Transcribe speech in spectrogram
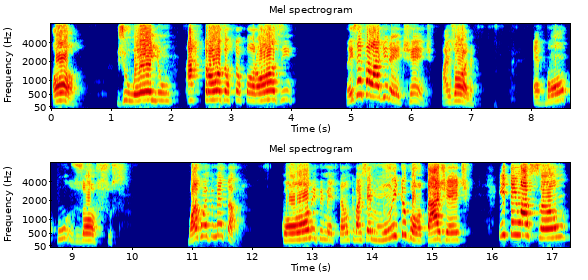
Ó, joelho, artrose, osteoporose. Nem sei falar direito, gente. Mas olha, é bom pros ossos. Bora comer pimentão. Come pimentão que vai ser muito bom, tá, gente? E tem uma ação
